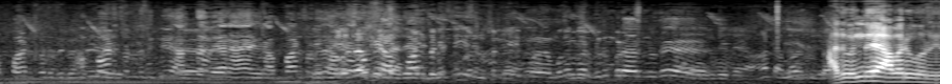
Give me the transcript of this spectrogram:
அப்பான்னு சொல்றதுக்கு வந்து அப்பான்னு சொல்றதுக்கு அர்த்தம் வேற. இவர் அப்பான்னு சொல்றது அவரே எல்லாருமே சொல்லியிருக்காரு. அப்பான்னு சொல்லி சி வி சண்முகம் சொல்லி மு- முதல்வர் விரும்புறாருன்றத ஆட்டம் அது வந்து அவர் ஒரு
